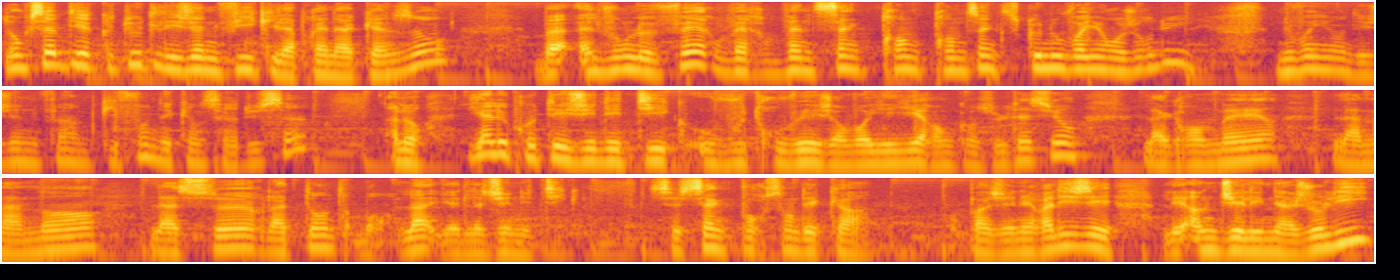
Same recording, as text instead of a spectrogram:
Donc ça veut dire que toutes les jeunes filles qui la prennent à 15 ans, bah, elles vont le faire vers 25, 30, 35, ce que nous voyons aujourd'hui. Nous voyons des jeunes femmes qui font des cancers du sein. Alors, il y a le côté génétique où vous trouvez, j'en voyais hier en consultation, la grand-mère, la maman, la sœur, la tante. Bon, là, il y a de la génétique. C'est 5% des cas. Faut pas généraliser. Les Angelina Jolie,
